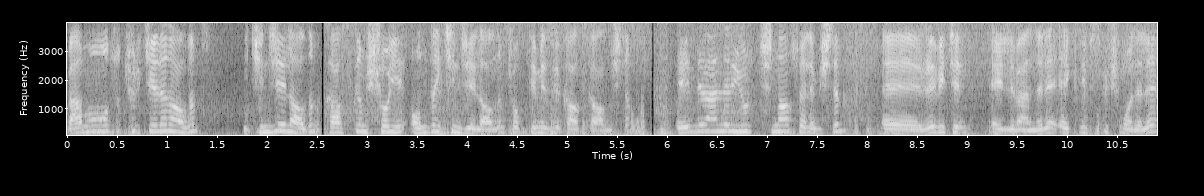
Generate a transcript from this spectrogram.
Ben bu montu Türkiye'den aldım. İkinci el aldım. Kaskım Shoei. Onu da ikinci el aldım. Çok temiz bir kask almıştım. Eldivenleri yurt dışından söylemiştim. Ee, Revit'in eldivenleri. Eclipse 3 modeli.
